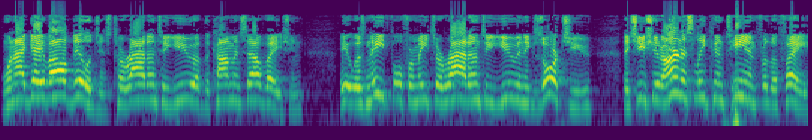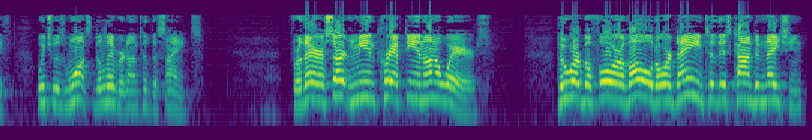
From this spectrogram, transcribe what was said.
when I gave all diligence to write unto you of the common salvation, it was needful for me to write unto you and exhort you that you should earnestly contend for the faith which was once delivered unto the saints. For there are certain men crept in unawares, who were before of old ordained to this condemnation,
